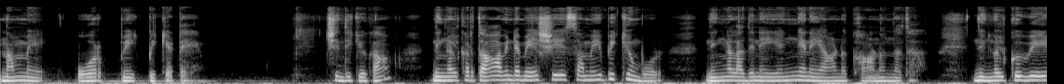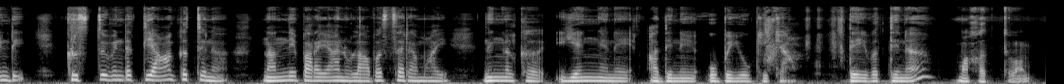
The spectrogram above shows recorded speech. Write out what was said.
നമ്മെ ഓർമ്മിപ്പിക്കട്ടെ. ചിന്തിക്കുക നിങ്ങൾ കർത്താവിന്റെ മേശയെ സമീപിക്കുമ്പോൾ നിങ്ങൾ അതിനെ എങ്ങനെയാണ് കാണുന്നത്? നിങ്ങൾക്കു വേണ്ടി ക്രിസ്തുവിന്റെ ത്യാഗത്തിന് നന്ദി പറയാനുള്ള അവസരമായി നിങ്ങൾക്ക് എങ്ങനെ അതിനെ ഉപയോഗിക്കാം? ദൈവത്തിന് മഹത്വം.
